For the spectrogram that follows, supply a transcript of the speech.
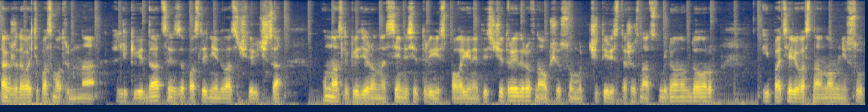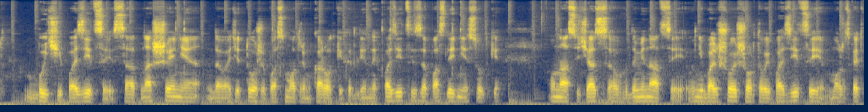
Также давайте посмотрим на ликвидации за последние 24 часа. У нас ликвидировано 73,5 тысячи трейдеров на общую сумму 416 миллионов долларов. И потери в основном несут бычьи позиции. Соотношение, давайте тоже посмотрим коротких и длинных позиций за последние сутки. У нас сейчас в доминации в небольшой шортовой позиции, можно сказать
